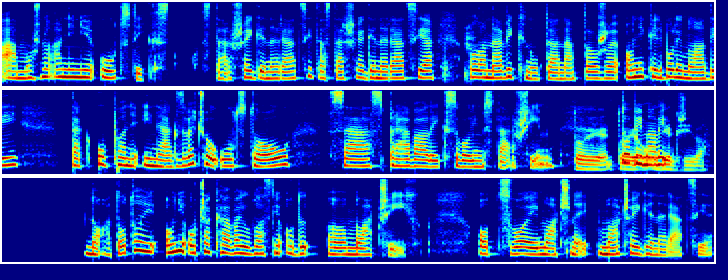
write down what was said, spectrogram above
a možno ani nie úcty k staršej generácii. Tá staršia generácia bola navyknutá na to, že oni keď boli mladí, tak úplne inak, s väčšou úctou sa správali k svojim starším. To je, to, to je by mali... živa. No a toto oni očakávajú vlastne od e, mladších, od svojej mladšej, mladšej generácie.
